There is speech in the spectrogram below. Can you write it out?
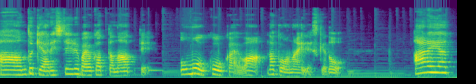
ああ、あの時あれしていればよかったなって思う後悔はなくはないですけど、あれや、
